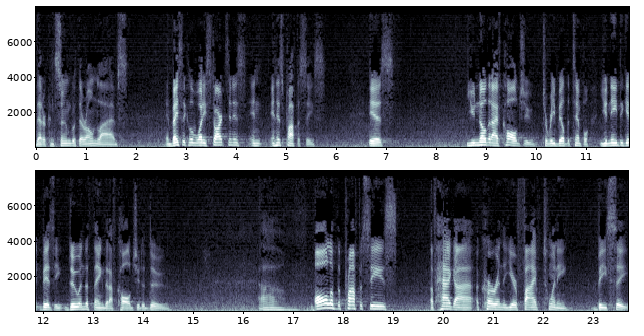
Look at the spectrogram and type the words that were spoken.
that are consumed with their own lives. And basically, what he starts in his, in, in his prophecies is you know that I've called you to rebuild the temple. You need to get busy doing the thing that I've called you to do. Um, all of the prophecies of Haggai occur in the year 520 BC.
